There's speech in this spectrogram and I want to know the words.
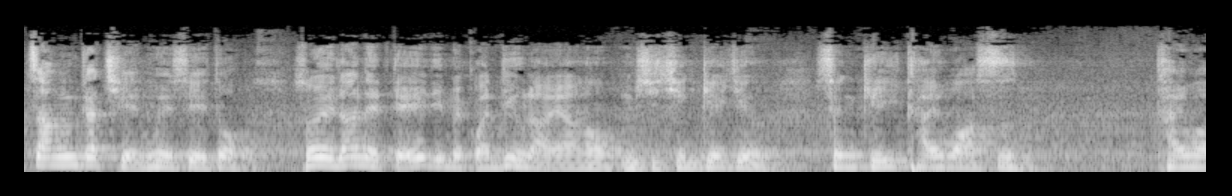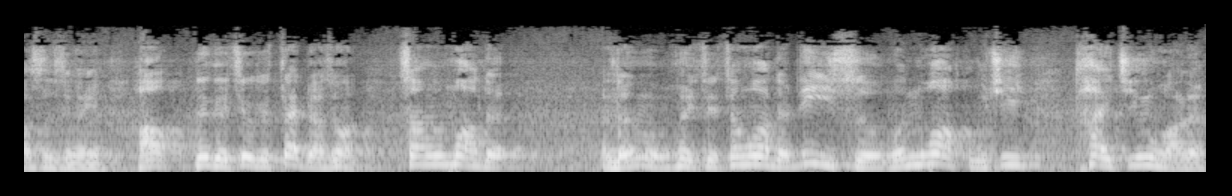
张甲钱会械斗，所以咱的第一任的馆长来啊，吼，毋是请家境，先去开化寺，开花市怎么样？好，那个就是代表什么？彰化的人文荟萃，彰化的历史文化古迹太精华了。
